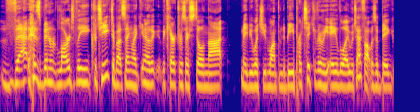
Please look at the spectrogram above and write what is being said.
that has been largely critiqued about saying like you know the, the characters are still not maybe what you'd want them to be particularly aloy which i thought was a big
